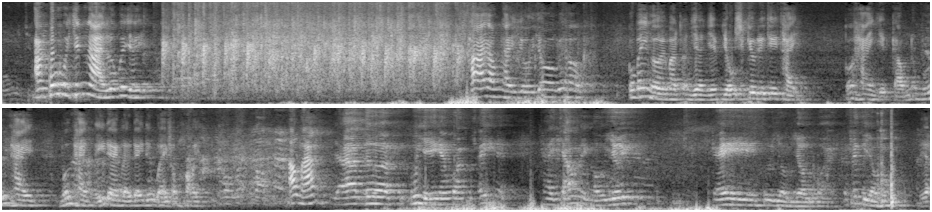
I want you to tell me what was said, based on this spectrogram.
49 ăn 49 ngày luôn quý vị. Hai ông này vừa vô biết không? Có mấy người mà về nhiệm vụ security thầy có hai việt cộng nó mướn hai mướn hai mỹ đen lại đây để quậy pháp hội ông hả? Dạ thưa quý vị ngày qua tôi thấy hai cháu này ngồi dưới cái tôi dồn dồn hoài có thấy tôi dồn không? Dạ.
